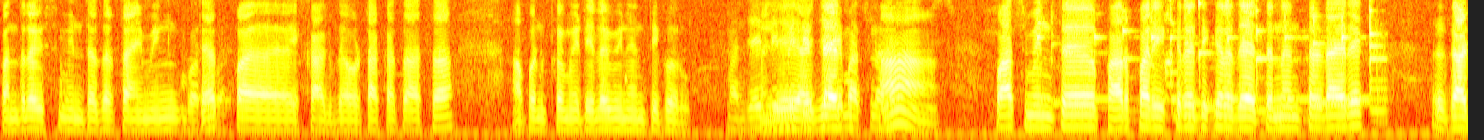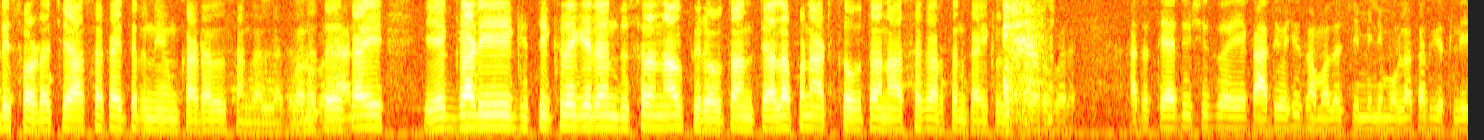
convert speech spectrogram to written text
पंधरा वीस मिनिटाचा टायमिंग त्यात पा कागदावर टाकायचा असा आपण कमिटीला विनंती करू. म्हणजे म्हणजे limited ह्याच्यात- time असणार. हां. पाच मिनटं फार फार इकडं तिकडं द्यायचं नंतर डायरेक्ट गाडी सोडायची असा काहीतरी नियम काढायला सांगायला लागेल. नाही तर काही एक गाडी तिकडे गेल्या आणि दुसरं नाव फिरवता आणि त्याला पण अटकवताना असं करताना काही कळत बरोबर आहे. आता त्या दिवशीच एक आदिवासी समाजाची मिनी मुलाखत घेतली.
